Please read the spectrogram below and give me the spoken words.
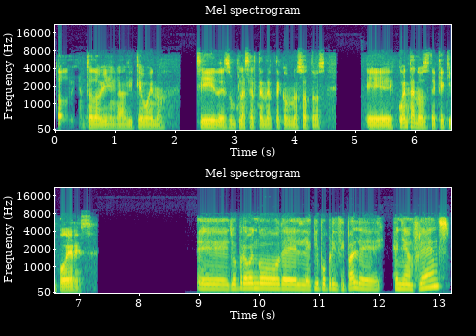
Todo bien, todo bien, Avi, qué bueno. Sí, es un placer tenerte con nosotros. Eh, cuéntanos, ¿de qué equipo eres? Eh, yo provengo del equipo principal de Eñan Friends.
